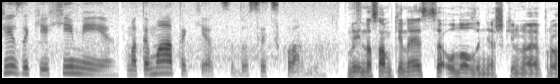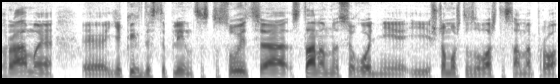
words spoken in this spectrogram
фізики, хімії, математики. Це досить складно. Ну і на сам кінець це оновлення шкільної програми. Е, Яких дисциплін це стосується станом на сьогодні, і що можете зауважити саме про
